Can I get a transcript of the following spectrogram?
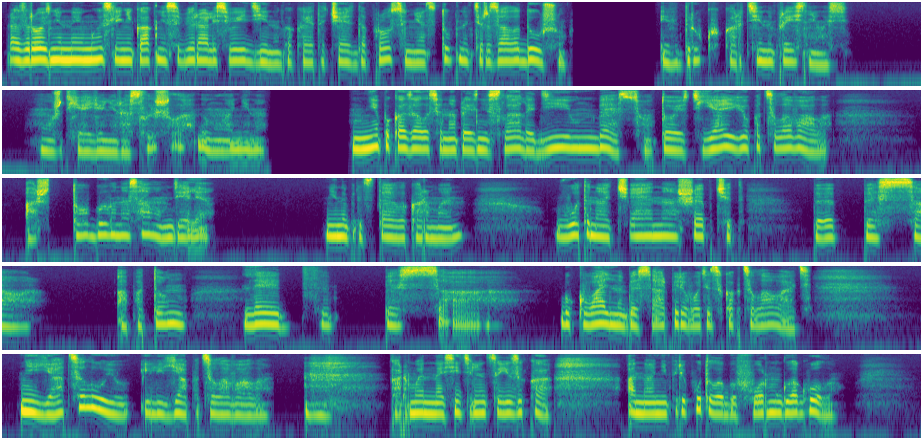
Разрозненные мысли никак не собирались воедино, какая-то часть допроса неотступно терзала душу. И вдруг картина прояснилась. «Может, я ее не расслышала?» — думала Нина. Мне показалось, она произнесла «Леди un beso», то есть я ее поцеловала. А что было на самом деле? Нина представила Кармен. Вот она отчаянно шепчет «Бесар», а потом «Лед бесар». Буквально «бесар» переводится как «целовать». Не я целую или я поцеловала? Кармен — носительница языка. Она не перепутала бы форму глагола.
